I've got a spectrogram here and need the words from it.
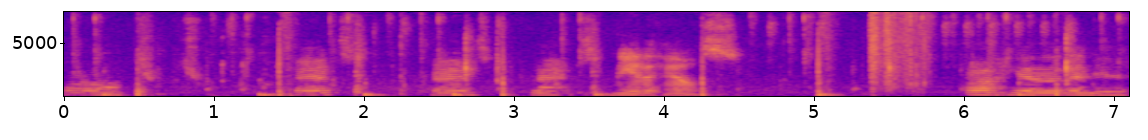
Uh, plant, plant, plant. near the house. Oh, yeah, they're near.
